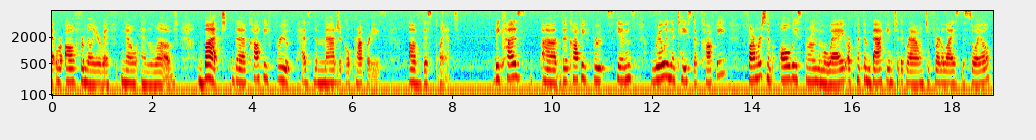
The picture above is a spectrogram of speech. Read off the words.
that we're all familiar with, know, and love. But the coffee fruit has the magical properties of this plant. Because uh, the coffee fruit skins ruin the taste of coffee, farmers have always thrown them away or put them back into the ground to fertilize the soil.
